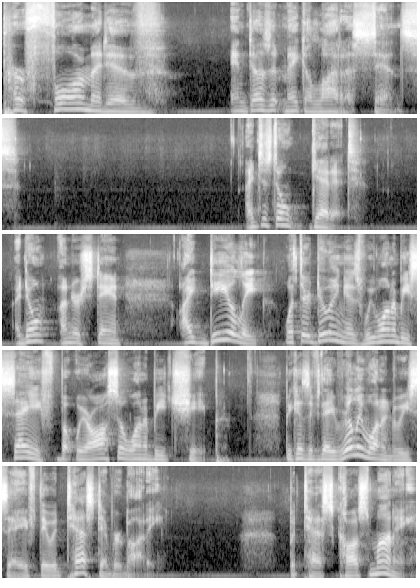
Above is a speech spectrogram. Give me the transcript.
performative and doesn't make a lot of sense. I just don't get it. I don't understand. Ideally, what they're doing is we want to be safe, but we also want to be cheap. Because if they really wanted to be safe, they would test everybody. But tests cost money.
